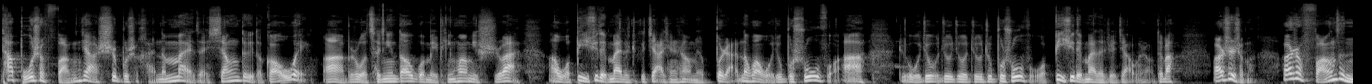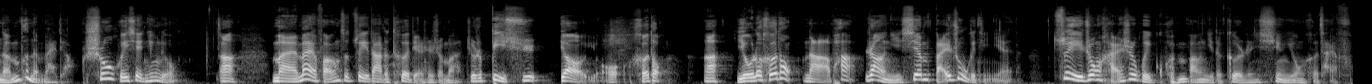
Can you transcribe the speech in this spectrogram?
它不是房价是不是还能卖在相对的高位啊？比如我曾经到过每平方米十万啊，我必须得卖在这个价钱上面，不然的话我就不舒服啊，这个我就就就就就不舒服，我必须得卖在这个价位上，对吧？而是什么？而是房子能不能卖掉，收回。现金流啊，买卖房子最大的特点是什么？就是必须要有合同啊，有了合同，哪怕让你先白住个几年，最终还是会捆绑你的个人信用和财富。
